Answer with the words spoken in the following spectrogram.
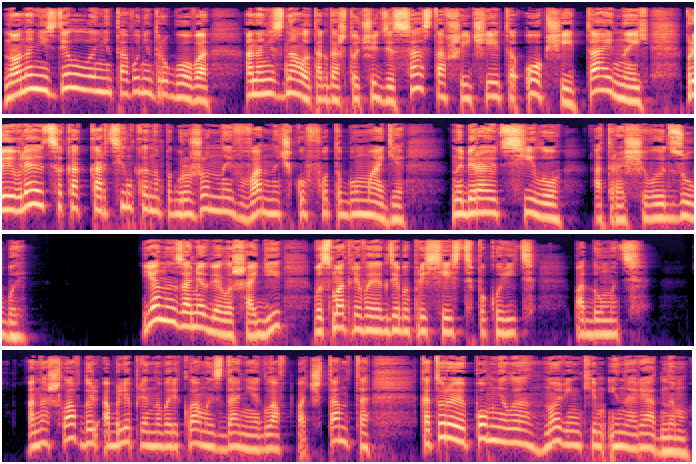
Но она не сделала ни того, ни другого. Она не знала тогда, что чудеса, ставшие чьей-то общей тайной, проявляются как картинка на погруженной в ванночку фотобумаге — набирают силу, отращивают зубы. Яна замедлила шаги, высматривая, где бы присесть, покурить, подумать. Она шла вдоль облепленного рекламой здания главпочтамта, которое помнила новеньким и нарядным.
